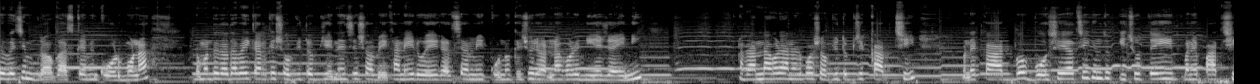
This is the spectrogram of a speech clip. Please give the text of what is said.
ভেবেছি ব্লগ আজকে আমি করব না। তোমাদের দাদাভাই কালকে সবজি টবজি এনেছে, সব এখানেই রয়ে গেছে। আমি কোনো কিছু রান্না করে নিয়ে যাইনি। রান্নাঘরে আনার পর সবজি টবজি কাটছি। মানে কাটবো, বসে আছি কিন্তু কিছুতেই মানে পারছি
